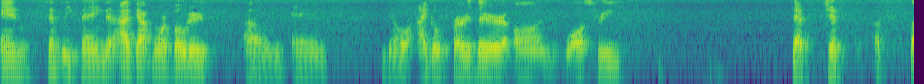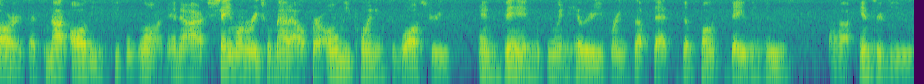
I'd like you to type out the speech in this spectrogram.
And simply saying that I've got more voters um, and you know I go further on Wall Street, that's just a start. That's not all these people want. And shame on Rachel Maddow for only pointing to Wall Street. And then when Hillary brings up that debunked Daily News uh, interview,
